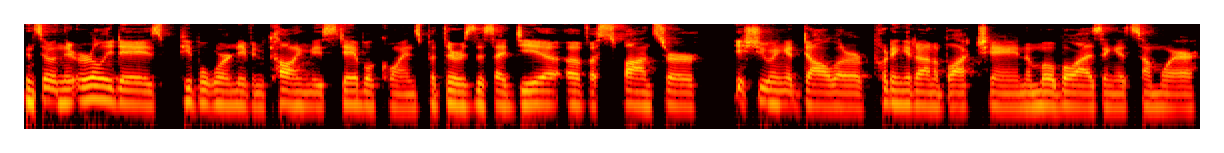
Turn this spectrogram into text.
And so, in the early days, people weren't even calling these stable coins, but there was this idea of a sponsor issuing a dollar, putting it on a blockchain, immobilizing it somewhere.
